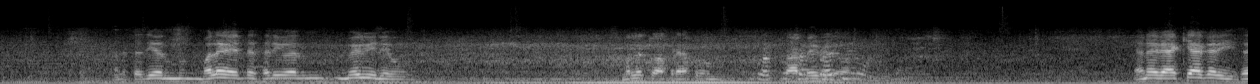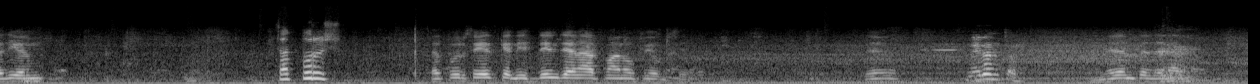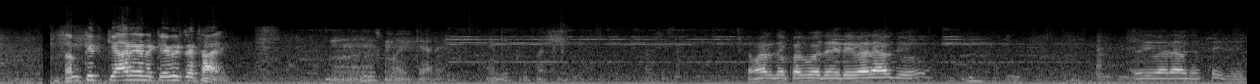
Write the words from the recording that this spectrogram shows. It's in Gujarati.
અને સજીવન મળે એટલે સજીવન મેળવી લેવું મળે તો આપણે આપણું. એને વ્યાખ્યા કરી સજીવન સત્પુરુષ. સત્પુરુષ એ જ કે નિષ્દિન જન આત્માનો ઉપયોગ છે. નિરંતર. નિરંતર જન સંકિત ક્યારે અને કેવી રીતે થાય? તમારે જો કરવું હોય તો રવિવારે આવજો. રવિવારે આવજો થઈ જાય.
